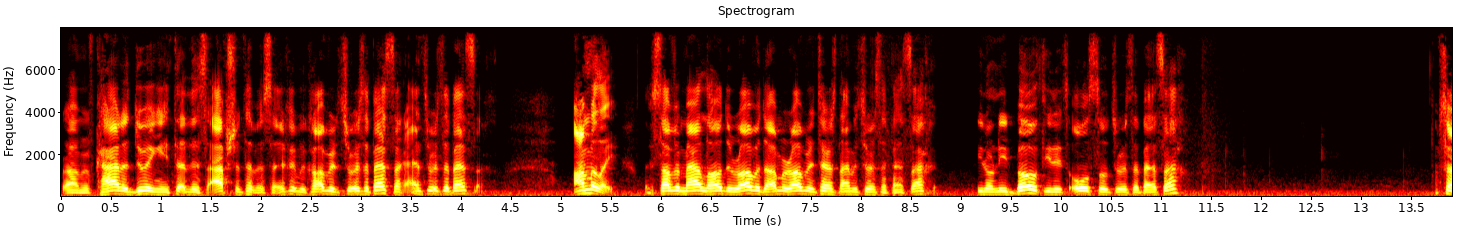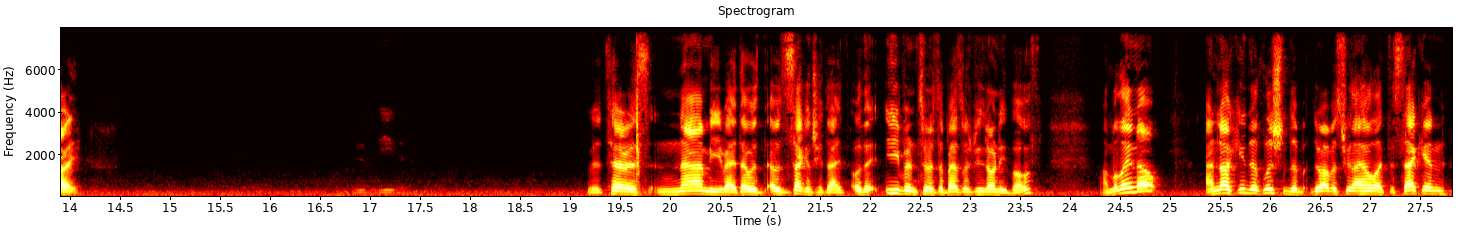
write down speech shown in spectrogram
um, Rav Kahana doing it, this option to Pesach, we covered Tzuras Pesach and Tzuras Pesach. Amalei, the Savim Mallah, the Rav, the Amar Rav, in terms of Tzuras Pesach. You don't need both, you need also Tzuras Pesach. Sorry. The terrace nami, right? That was that was the second sheet, right? Or the even Tzuras Pesach, which means you don't need both. Amalei, no. Not the the Rav is I hold like the second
